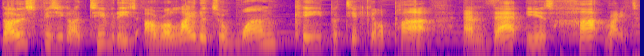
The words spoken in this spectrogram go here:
those physical activities are related to one key particular part, and that is heart rate.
